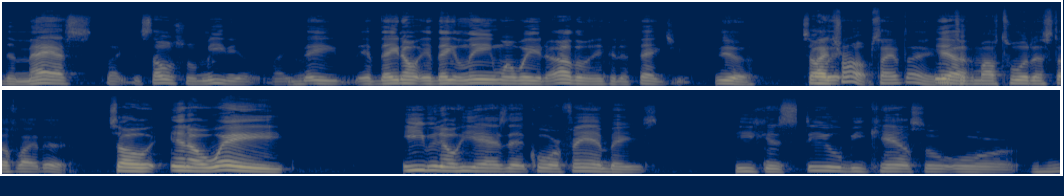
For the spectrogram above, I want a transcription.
the mass, like the social media, like Mhm. they if they don't if they lean one way or the other, it could affect you. Yeah. So like it- Trump, same thing. Yeah. They took him off Twitter and stuff like that. So in a way, even though he has that core fan base, he can still be canceled or Mm-hmm.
